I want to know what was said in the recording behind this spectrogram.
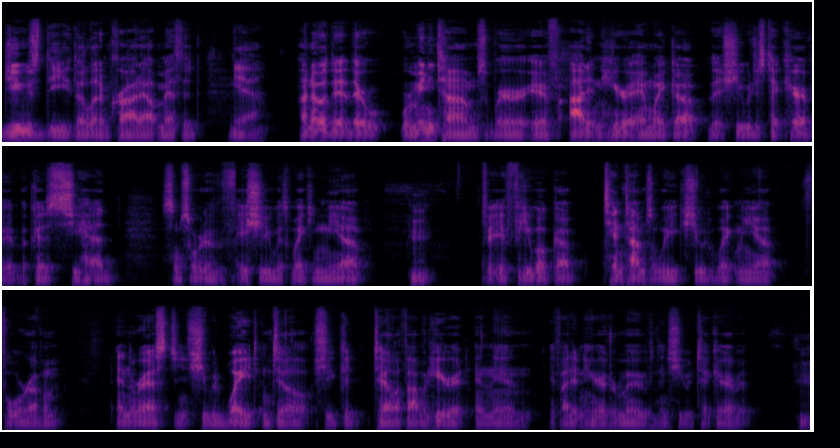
use the the let him cry it out method. Yeah. I know that there were many times where if I didn't hear it and wake up, that she would just take care of it because she had some sort of issue with waking me up. Hmm. If, if he woke up 10 times a week, she would wake me up four of them. And the rest she would wait until she could tell if I would hear it, and then if I didn't hear it or move, then she would take care of it. Hmm.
